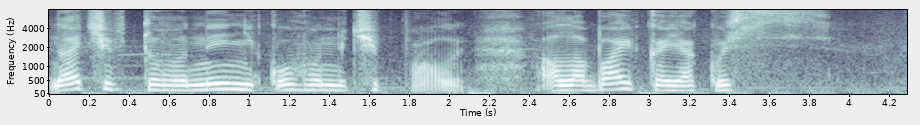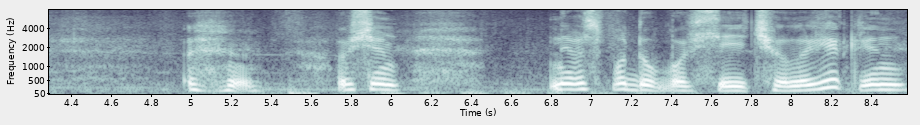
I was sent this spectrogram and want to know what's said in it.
начебто вони нікого не чіпали. А лабайка якось. В общем, не сподобався їй чоловік, він,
